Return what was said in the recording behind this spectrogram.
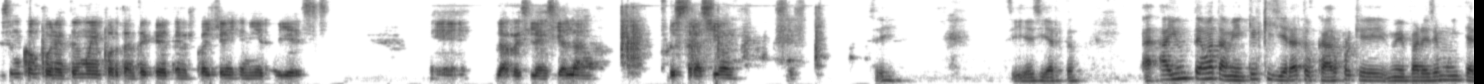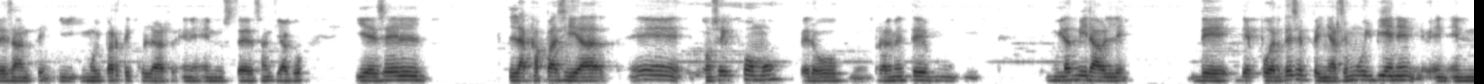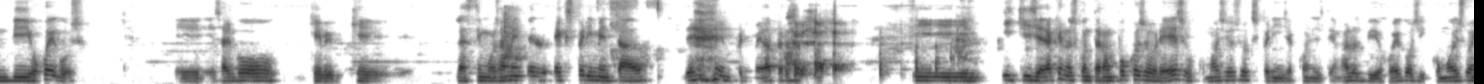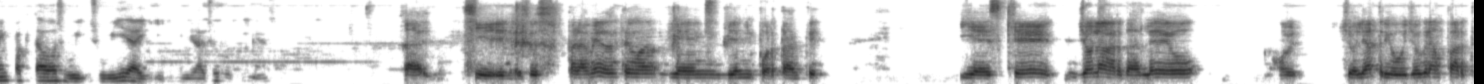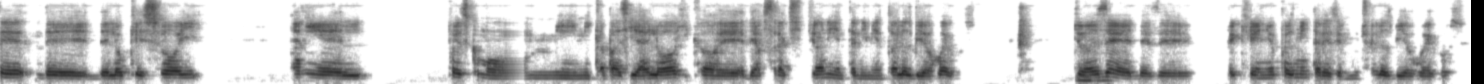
es un componente muy importante que debe tener cualquier ingeniero y es eh, la resiliencia, la frustración. Sí, sí, es cierto. Hay un tema también que quisiera tocar porque me parece muy interesante y muy particular en, en usted, Santiago, y es el, la capacidad, eh, no sé cómo, pero realmente muy admirable de, poder desempeñarse muy bien en, videojuegos. Eh, es algo que, lastimosamente he experimentado en primera persona. Y, quisiera que nos contara un poco sobre eso, cómo ha sido su experiencia con el tema de los videojuegos y cómo eso ha impactado a su, vida y en general sus rutinas. sí, eso es, para mí es un tema bien, bien importante. Y es que yo la verdad leo yo le atribuyo gran parte de, de, lo que soy a nivel, pues como mi, mi capacidad de lógica o de, de, abstracción y entendimiento de los videojuegos. Yo desde, desde pequeño pues me interesé mucho en los videojuegos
